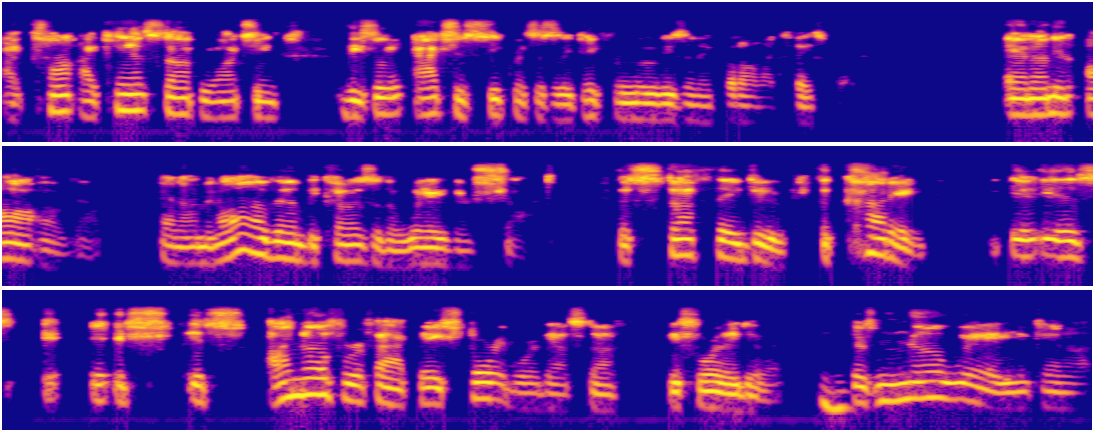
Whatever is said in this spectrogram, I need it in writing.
I can't, I can't stop watching these little action sequences they take from movies and they put on like Facebook. And I'm in awe of them. And I'm in awe of them because of the way they're shot, the stuff they do, the cutting. It is, it, it, it's, it's, I know for a fact they storyboard that stuff before they do it. Mm-hmm. There's no way you cannot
